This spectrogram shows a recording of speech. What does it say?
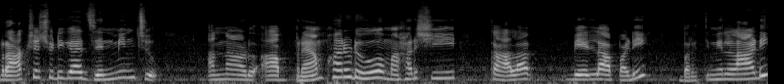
రాక్షసుడిగా జన్మించు అన్నాడు. ఆ బ్రాహ్మణుడు మహర్షి కాల పడి బ్రతిమిలాడి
